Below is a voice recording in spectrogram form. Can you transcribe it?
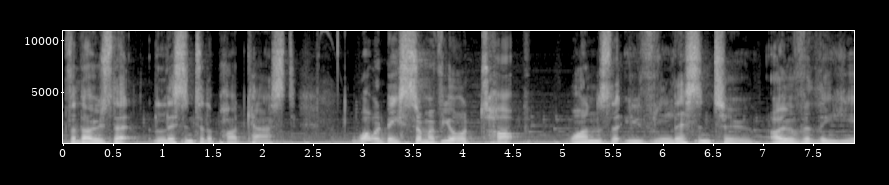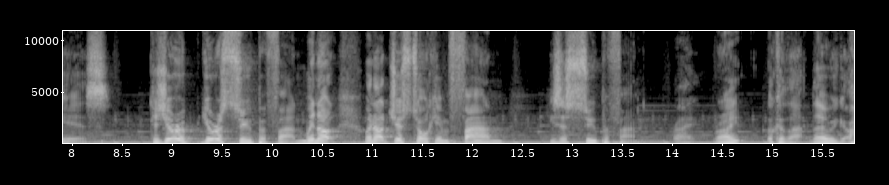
for those that listen to the podcast. What would be some of your top ones that you've listened to over the years? Because you're a you're a super fan. We're not we're not just talking fan. He's a super fan, Right. right? Look at that. There we go.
